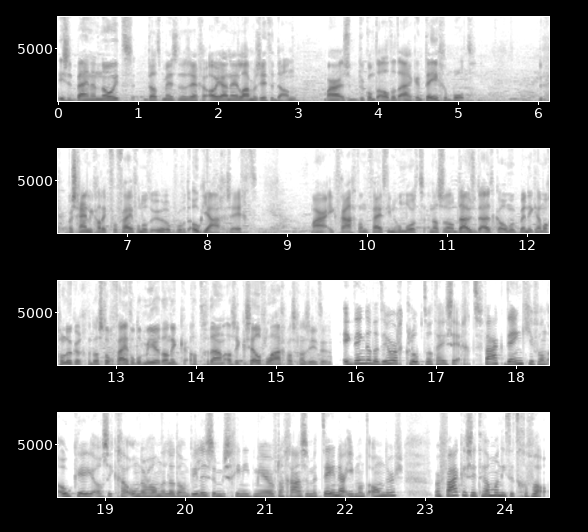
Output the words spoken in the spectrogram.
is het bijna nooit dat mensen dan zeggen: oh ja, nee, laat maar zitten dan. Maar er komt altijd eigenlijk een tegenbod. Waarschijnlijk had ik voor 500 euro bijvoorbeeld ook ja gezegd. Maar ik vraag dan 1500 en als we dan op 1000 uitkomen, ben ik helemaal gelukkig. Want dat is toch 500 meer dan ik had gedaan als ik zelf laag was gaan zitten. Ik denk dat het heel erg klopt wat hij zegt. Vaak denk je van oké, als ik ga onderhandelen, dan willen ze misschien niet meer of dan gaan ze meteen naar iemand anders. Maar vaak is dit helemaal niet het geval.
